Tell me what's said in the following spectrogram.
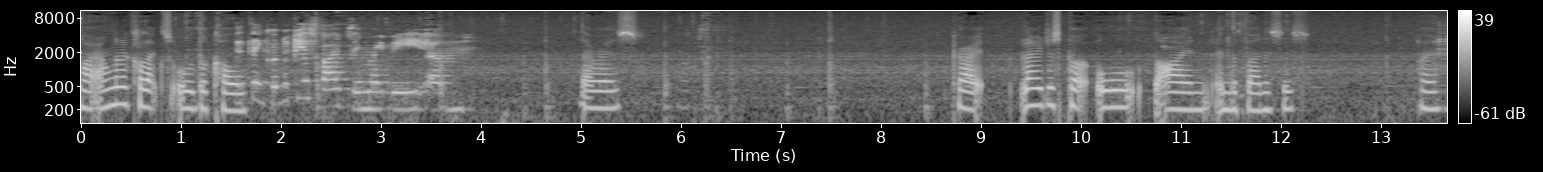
Right, I'm gonna collect all the coal. I think on the PS5 they might be um there is. Right, let me just put all the iron in the furnaces. Okay.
